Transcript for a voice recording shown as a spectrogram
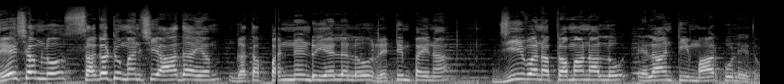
దేశంలో సగటు మనిషి ఆదాయం గత పన్నెండు ఏళ్ళలో రెట్టింపైన జీవన ప్రమాణాల్లో ఎలాంటి మార్పు లేదు.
